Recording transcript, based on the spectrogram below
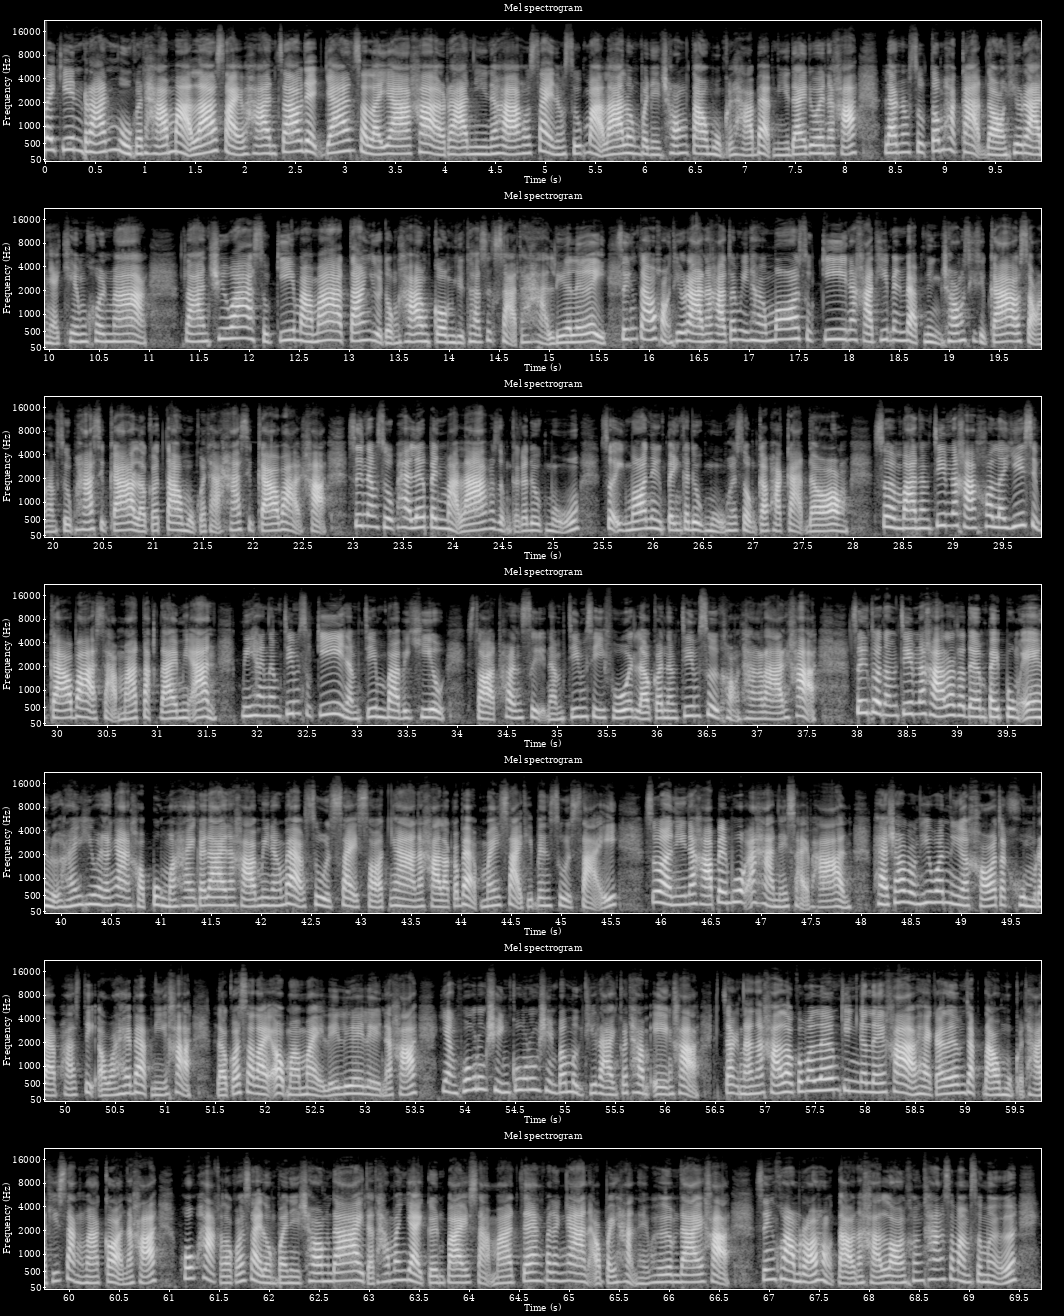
ไปกินร้านหมูกระทะหม่าล่าสายพานเจ้าเด็ดย่านสารยาค่ะ ร้านนี้นะคะเขาใส่น้ำซุปหม่าล่าลงไปในช่องเตาหมูกระทะแบบนี้ได้ด้วยนะคะ แล้วน้ำซุปต้มผักกาดดองที่ร้านเนี่ยเข้มข้นมาก ร้านชื่อว่าสุกี้มาม่าตั้งอยู่ตรงข้ามกรมยุทธศึกษาทหารเรือเลย ซึ่งเตาของที่ร้านนะคะ จะมีทั้งหม้อสุกี้นะคะที่เป็นแบบ 1 ช่อง 49 2น้ำซุป 59 แล้วก็เตาหมูกระทะ 59 บาทค่ะ ซึ่งน้ำซุปแพรเลือกเป็นหม่าล่าผสมกับกระดูกหมู ส่วนอีกหม้อหนึ่งเป็นกระดูกหมูผสมกับผักกาดดอง ส่วนบาร์น้ำจิ้มนะคะคนละ29บาท สามารถตักได้ไม่อั้น มีทั้งน้ำจิ้มสุกี้ น้ำจิ้มบาร์บีคิว ซอสทอนสึน้ำจิ้มซีฟู้ด แล้วก็น้ำจิ้มสูตรของทางร้านค่ะ ซึ่งตัวน้ำจิ้มนะคะ เราจะเดินไปปรุงเอง หรือให้พี่พนักงานเขาปรุงมาให้ก็ได้นะคะ มีทั้งแบบสูตรใส่ซอสงานะคะ แล้วก็แบบไม่ใส่ที่เป็นสูตรใส ส่วนนี้นะคะ เป็นพวกอาหารในสายพานแพรชอบตรงที่ว่าเนื้อเขาจะคุมแรปพลาสติกเอาไว้ให้แบบนี้ค่ะ แล้วก็สไลด์ออกมาใหม่เรื่อย ๆ เลยนะคะ อย่างพวกลูกชิ้นกุ้งลูกชิ้นปลาหมึกที่ร้านก็ทำเองค่ะ จากนั้นนะคะ เราก็มาเริ่มกินกันเลยค่ะ แพรก็เริ่มจากเตาหมูกระทะที่สั่งมาก่อนนะคะ พวกผักเราก็ใส่ลงไปในช่องได้ แต่ถ้ามันใหญ่เกินไปสามารถแจ้งพนักงานเอาไปหั่นให้เพิ่มได้ค่ะ ซึ่งความร้อนของเตานะคะ ร้อนค่อนข้างสม่ำเสม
